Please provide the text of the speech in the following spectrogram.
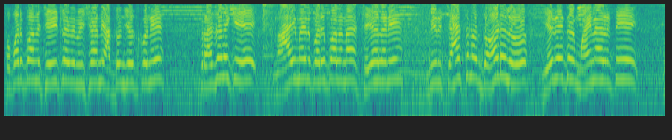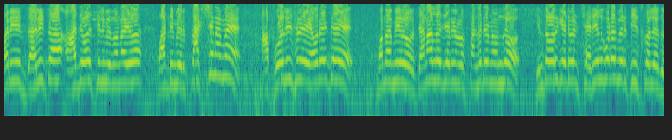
సుపరిపాలన చేయట్లేదనే విషయాన్ని అర్థం చేసుకొని ప్రజలకి న్యాయమైన పరిపాలన చేయాలని మీరు చేస్తున్న దాడులు ఏదైతే మైనారిటీ మరియు దళిత ఆదివాసీల మీద ఉన్నాయో వాటిని మీరు తక్షణమే ఆ పోలీసులు ఎవరైతే మొన్న మీరు తెనాల్లో జరిగిన సంఘటన ఉందో ఇంతవరకు ఎటువంటి చర్యలు కూడా మీరు తీసుకోలేదు.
